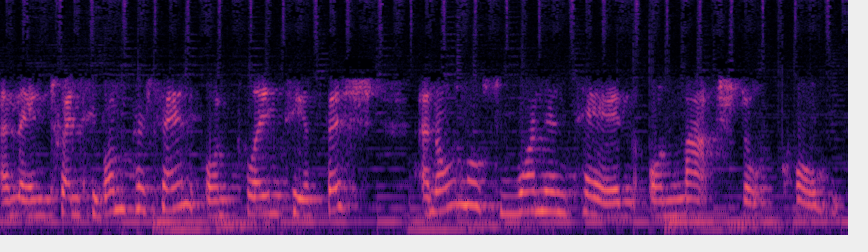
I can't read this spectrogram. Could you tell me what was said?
and then 21% on Plenty of Fish, and almost 1 in 10 on Match.com.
